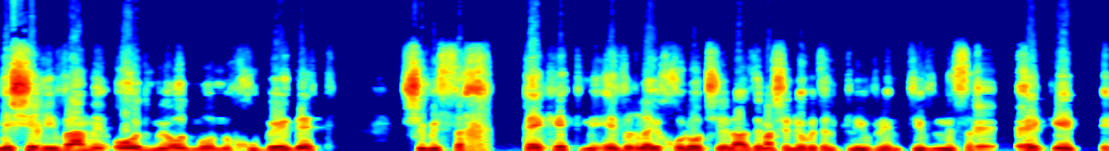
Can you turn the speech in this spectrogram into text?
יש יריבה מאוד מאוד מאוד מכובדת, שמשחקת מעבר ליכולות שלה, זה מה שאני אוהב אצל קליבלנד, קליבלנד משחקת uh,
